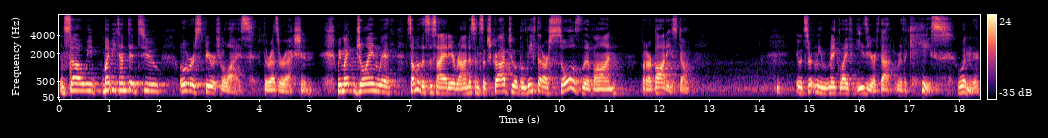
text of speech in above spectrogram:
And so we might be tempted to over spiritualize the resurrection we might join with some of the society around us and subscribe to a belief that our souls live on, but our bodies don't. It would certainly make life easier if that were the case, wouldn't it?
